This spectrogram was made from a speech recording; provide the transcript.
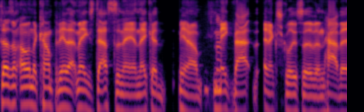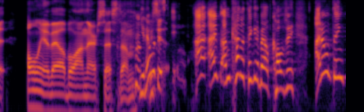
doesn't own the company that makes Destiny, and they could, you know, make that an exclusive and have it only available on their system. You know, what's, I, I, I'm kind of thinking about Call of Duty. I don't think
